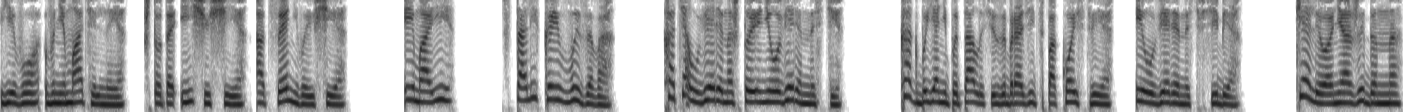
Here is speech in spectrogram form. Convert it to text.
Его внимательные, что-то ищущие, оценивающие и мои с толикой вызова. Хотя уверена, что и неуверенности. Как бы я ни пыталась изобразить спокойствие и уверенность в себе. Келлио неожиданно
